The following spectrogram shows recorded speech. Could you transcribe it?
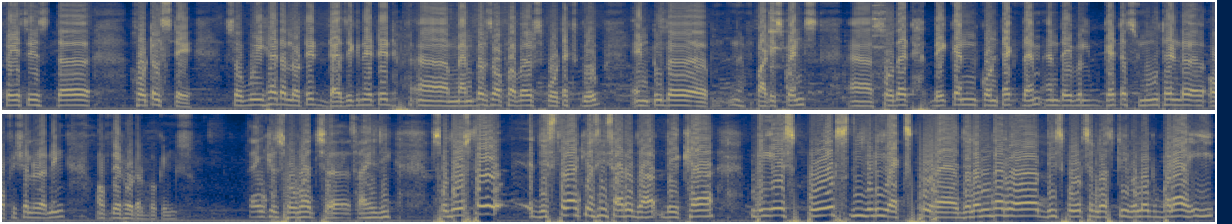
face is the hotel stay. So we had allotted designated uh, members of our Sportex group into the participants uh, so that they can contact them and they will get a smooth and uh, official running of their hotel bookings. Thank you so much Sahil ji so ਦੋਸਤੋ, ਜਿਸ ਤਰ੍ਹਾਂ ਕਿ ਅਸੀਂ ਸਾਰੇ ਜਾ- ਦੇਖਿਆ ਵੀ ਇਹ ਸਪੋਰਟਸ ਦੀ ਜਿਹੜੀ ਐਕਸਪੋ ਹੈ, ਜਲੰਧਰ ਦੀ ਸਪੋਰਟਸ ਇੰਡਸਟਰੀ ਵੱਲੋਂ ਇੱਕ ਬੜਾ ਹੀ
